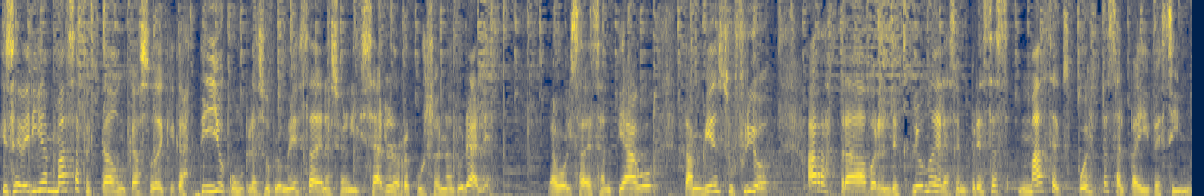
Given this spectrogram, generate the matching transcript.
que se vería más afectado en caso de que Castillo cumpla su promesa de nacionalizar los recursos naturales. La Bolsa de Santiago también sufrió, arrastrada por el desplome de las empresas más expuestas al país vecino.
